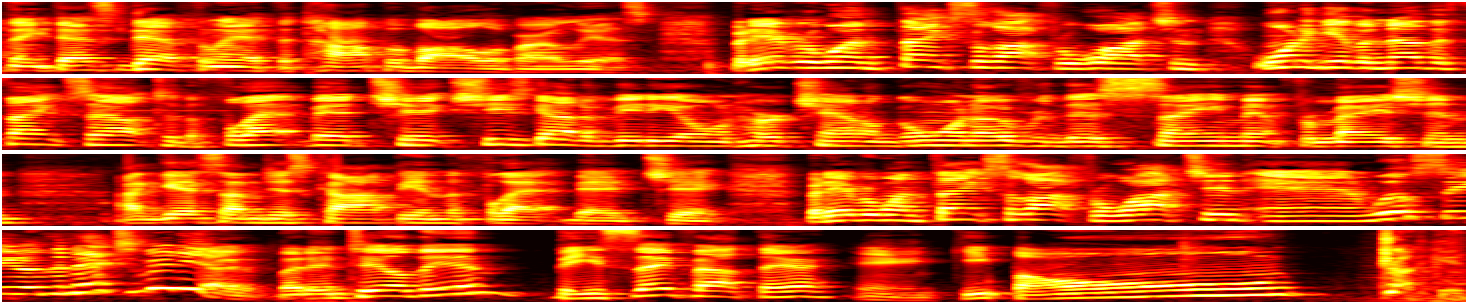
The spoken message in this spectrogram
think that's definitely at the top of all of our list. But everyone, thanks a lot for watching. Want to give another thanks out to the Flatbed Chick. She's got a video on her channel going over this same information. I guess I'm just copying the Flatbed Chick. But everyone, thanks a lot for watching, and we'll see you in the next video. But until then, be safe out there, and keep on trucking.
